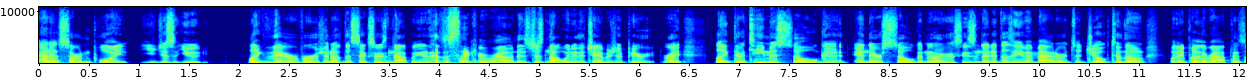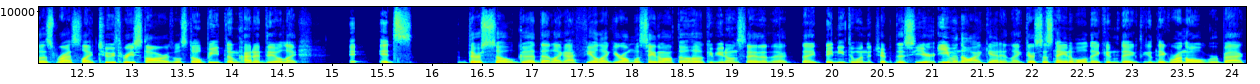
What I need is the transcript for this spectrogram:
at a certain point, you just you like their version of the Sixers not being as a second round is just not winning the championship. Period. Right? Like their team is so good and they're so good in the regular season that it doesn't even matter. It's a joke to them when they play the Raptors. Let's rest like two, three stars. We'll still beat them, kind of deal. Like it, it's they're so good that like I feel like you're almost taking them off the hook if you don't say that they're, they they need to win the chip this year. Even though I get it, like they're sustainable, they can they they can run the whole group back.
